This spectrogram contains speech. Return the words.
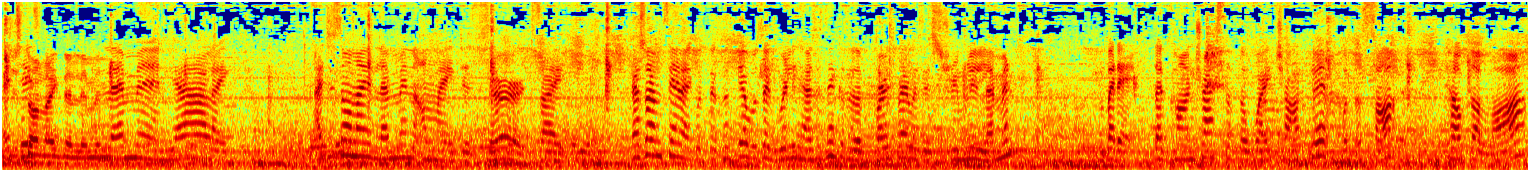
I just don't like the lemon. lemon. Yeah, like I just don't like lemon on my desserts. Like that's what I'm saying. Like with the cookie, I was like really hesitant because the first bite was extremely lemon, but it, the contrast of the white chocolate with the salt helped a lot.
